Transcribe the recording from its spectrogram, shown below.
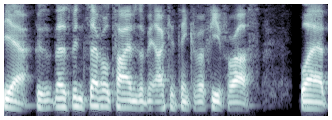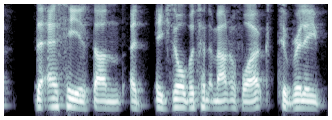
Yeah, because there's been several times, I mean, I can think of a few for us, where the SE has done an exorbitant amount of work to really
